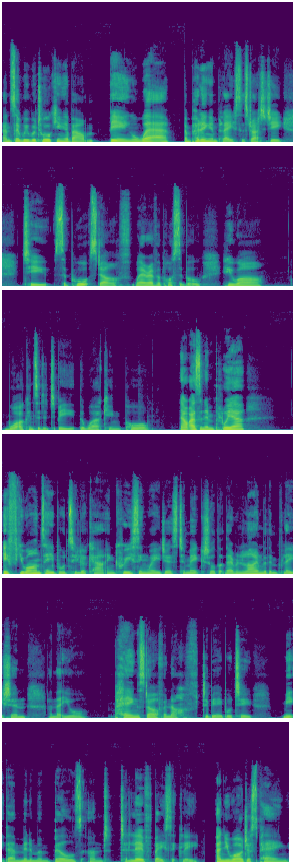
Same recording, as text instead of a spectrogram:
And so we were talking about being aware and putting in place a strategy to support staff wherever possible who are what are considered to be the working poor. Now, as an employer, if you aren't able to look at increasing wages to make sure that they're in line with inflation and that you're paying staff enough to be able to meet their minimum bills and to live basically, and you are just paying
